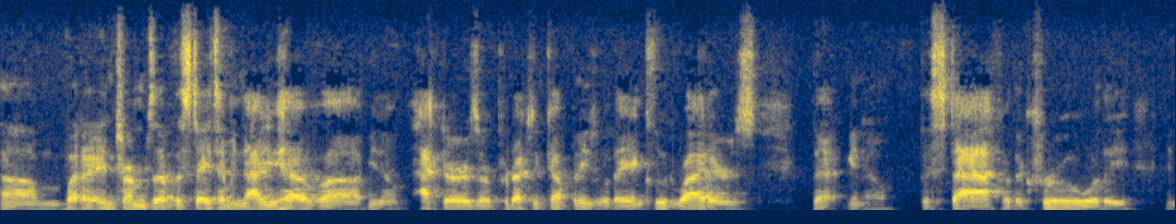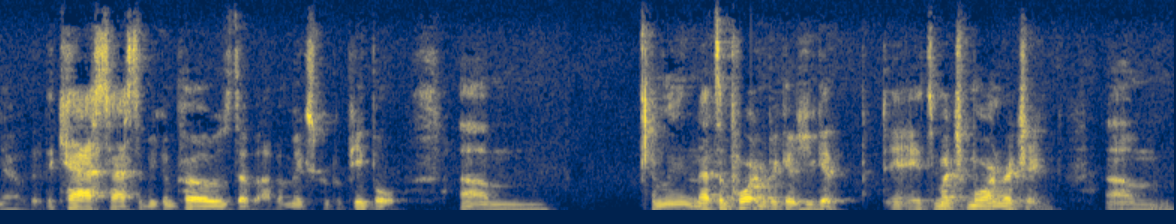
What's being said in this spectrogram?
Um, but in terms of the states, I mean, now you have uh, you know actors or production companies where they include writers that you know the staff or the crew or the you know the, the cast has to be composed of, of a mixed group of people. Um, I mean, that's important because you get it's much more enriching. Um,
